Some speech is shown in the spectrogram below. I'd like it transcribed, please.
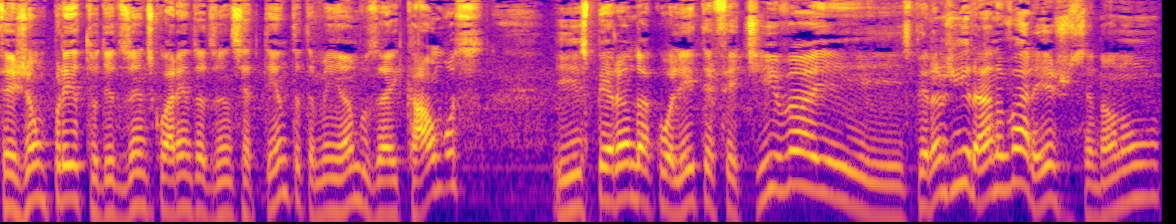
feijão preto de 240 a 270 também ambos aí calmos e esperando a colheita efetiva e esperando girar no varejo, senão não,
